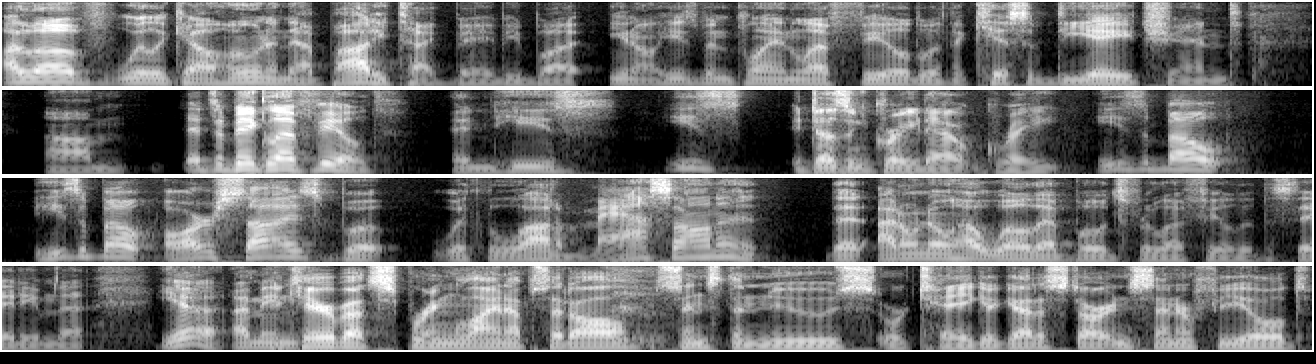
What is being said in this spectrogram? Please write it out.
I love Willie Calhoun and that body type, baby. But you know he's been playing left field with a kiss of DH, and um, it's a big left field. And he's he's it doesn't grade out great. he's about he's about our size, but with a lot of mass on it. That I don't know how well that bodes for left field at the stadium. That yeah, I mean you care about spring lineups at all? Since the news, Ortega got a start in center field.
